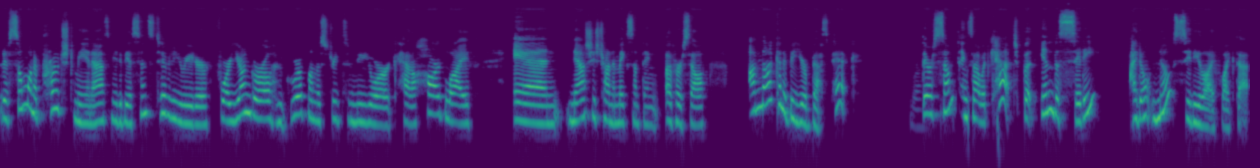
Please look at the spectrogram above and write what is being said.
But if someone approached me and asked me to be a sensitivity reader for a young girl who grew up on the streets of New York, had a hard life, and now she's trying to make something of herself, I'm not going to be your best pick. Right. There are some things I would catch, but in the city, I don't know city life like that.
